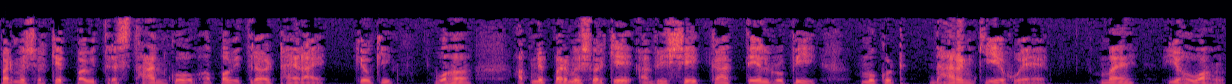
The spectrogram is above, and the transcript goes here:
परमेश्वर के पवित्र स्थान को अपवित्र ठहराए, क्योंकि वह अपने परमेश्वर के अभिषेक का तेल रूपी मुकुट धारण किए हुए है। मैं यहोवा हूँ,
